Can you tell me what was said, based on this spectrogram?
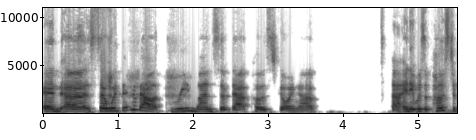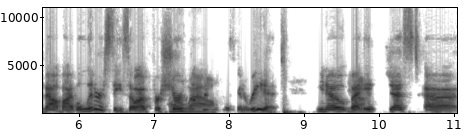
And uh, so within about three months of that post going up, uh, and it was a post about Bible literacy, so I for sure oh, wow. was going to read it. You know, yeah. but it just uh,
